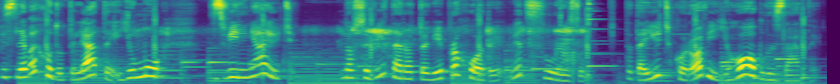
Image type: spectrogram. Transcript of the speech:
Після виходу теляти йому звільняють носові та ротові проходи від слизу та дають корові його облизати.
